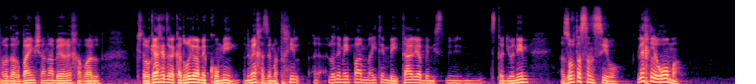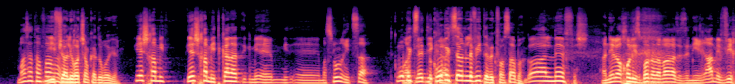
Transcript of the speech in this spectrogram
לא יודע, 40 שנה בערך, אבל כשאתה לוקח את זה לכדורגל המקומי, אני אומר לך, זה מתחיל, לא יודע אם אי פעם הייתם באיטליה, באצטדיונים, עזוב את הסנסירו, לך לרומא. מה זה הדבר אי הזה? אפשר לראות שם כדורגל. יש לך, יש לך מתקן, אה, אה, אה, מסלול ריצה. כמו אתלטיקה. כמו באצטדיון לויטה בכפר סבא. גועל נפש. אני לא יכול לסבול את הדבר הזה, זה נראה מביך.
